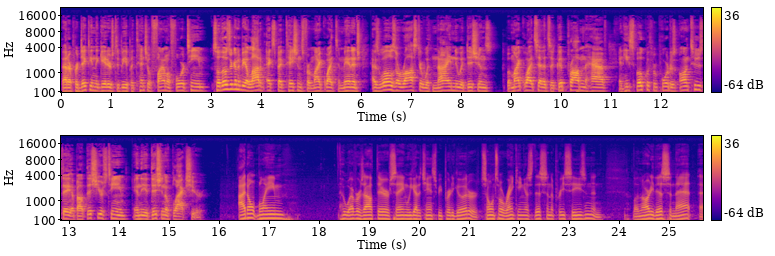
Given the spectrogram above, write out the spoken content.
that are predicting the Gators to be a potential Final Four team. So those are going to be a lot of expectations for Mike White to manage, as well as a roster with nine new additions. But Mike White said it's a good problem to have, and he spoke with reporters on Tuesday about this year's team and the addition of Blackshear. I don't blame whoever's out there saying we got a chance to be pretty good or so and so ranking us this in the preseason and Lunardi this and that uh,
